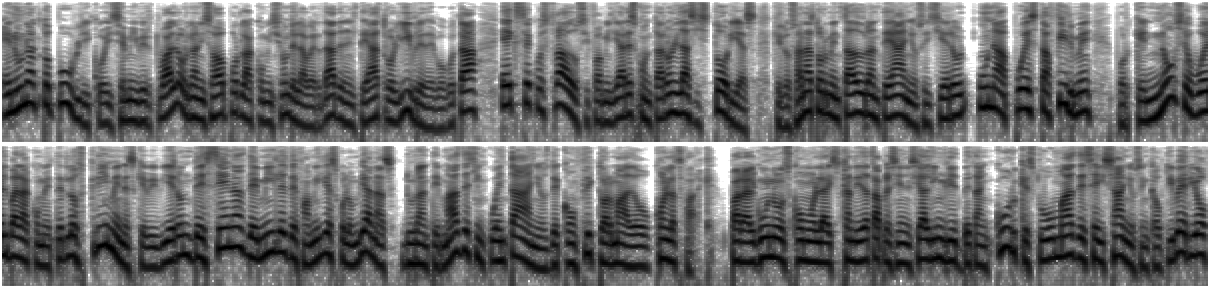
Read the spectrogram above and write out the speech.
En un acto público y semivirtual organizado por la Comisión de la Verdad en el Teatro Libre de Bogotá, ex secuestrados y familiares contaron las historias que los han atormentado durante años e hicieron una apuesta firme porque no se vuelvan a cometer los crímenes que vivieron decenas de miles de familias colombianas durante más de 50 años de conflicto armado con las FARC. Para algunos, como la ex candidata presidencial Ingrid Betancourt, que estuvo más de seis años en cautiverio,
